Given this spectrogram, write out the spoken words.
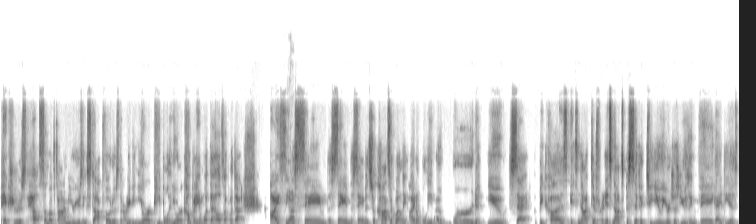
pictures. Hell, some of the time you're using stock photos that aren't even your people in your company. And what the hell is up with that? I see yeah. the same, the same, the same. And so consequently, I don't believe a word you say because it's not different. It's not specific to you. You're just using vague ideas.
